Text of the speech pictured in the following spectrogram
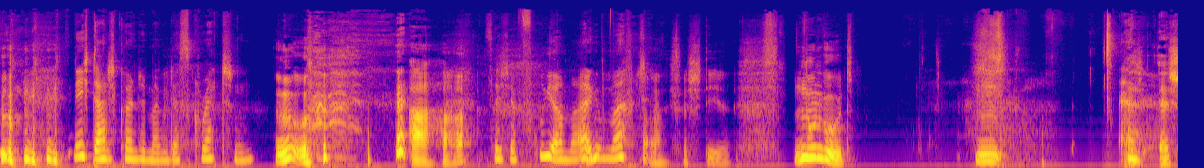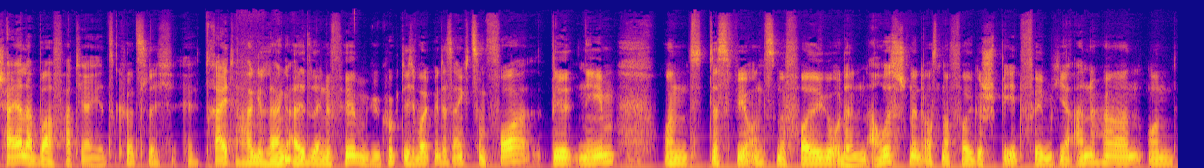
nee, ich dachte, ich könnte mal wieder scratchen. Uh. Aha. Das habe ich ja früher mal gemacht. Ah, ich verstehe. Nun gut. Hm. Äh, äh, Shia LaBeouf hat ja jetzt kürzlich äh, drei Tage lang all seine Filme geguckt. Ich wollte mir das eigentlich zum Vorbild nehmen und dass wir uns eine Folge oder einen Ausschnitt aus einer Folge Spätfilm hier anhören und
